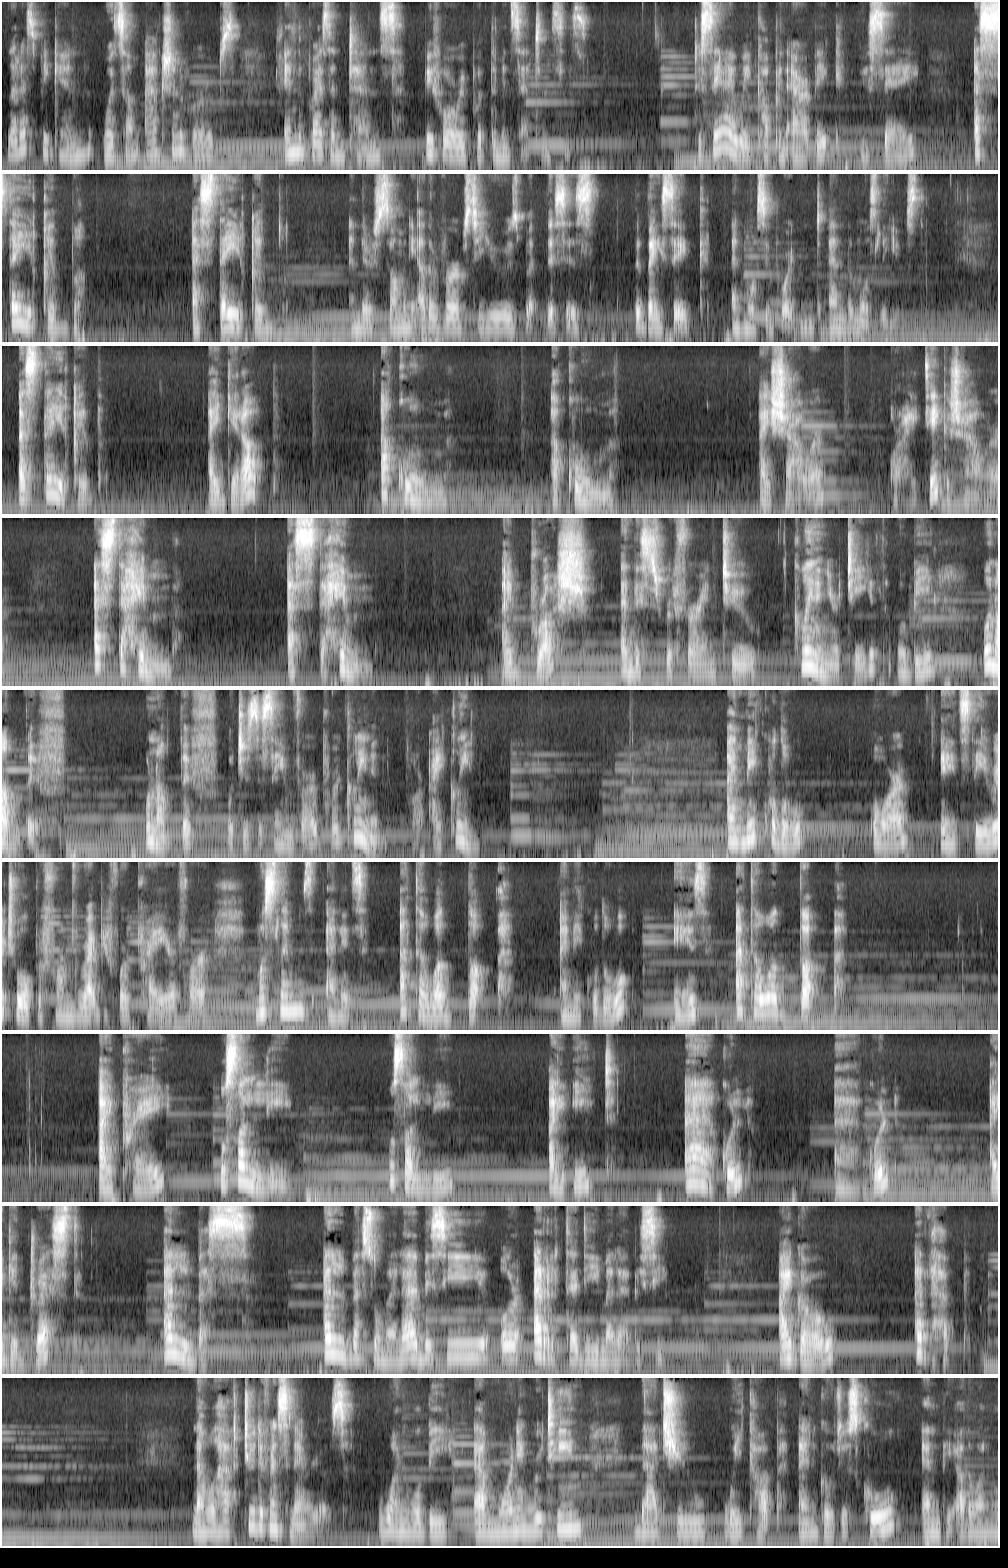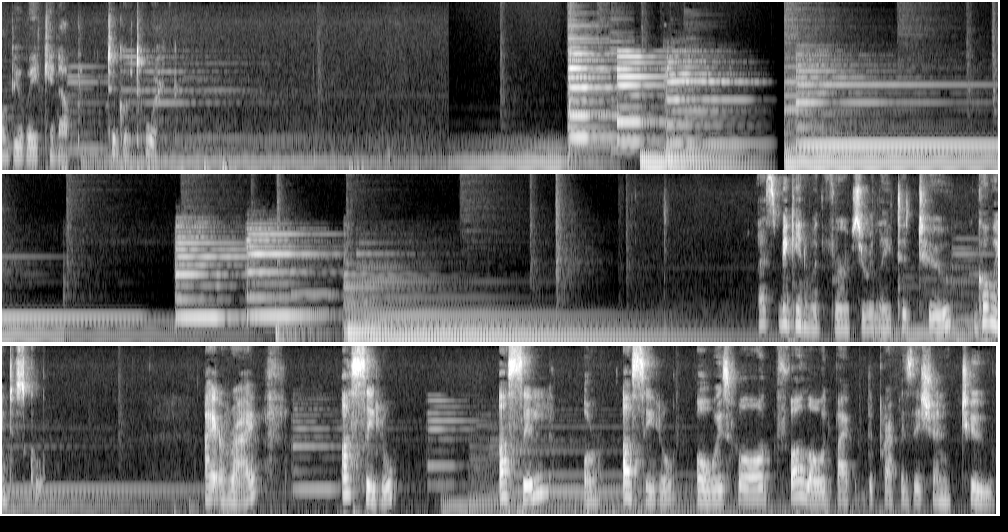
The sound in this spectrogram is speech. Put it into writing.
Let us begin with some action verbs in the present tense before we put them in sentences. To say I wake up in Arabic, you say أستيقظ أستيقظ and there's so many other verbs to use, but this is the basic and most important and the mostly used. أستيقظ I get up أقوم أقوم I shower or I take a shower أستحم أستحم I brush and this is referring to cleaning your teeth will be أنظف أنظف which is the same verb for cleaning or I clean I make wudu or it's the ritual performed right before prayer for Muslims and it's أتوضأ I make wudu is أتوضأ I pray أصلي أصلي I eat آكل آكل I get dressed ألبس ألبس ملابسي or أرتدي ملابسي I go أذهب Now we'll have two different scenarios. One will be a morning routine that you wake up and go to school, and the other one will be waking up to go to work. Let's begin with verbs related to going to school. I arrive, أصل, أصل or أصل, always followed, followed by the preposition to,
